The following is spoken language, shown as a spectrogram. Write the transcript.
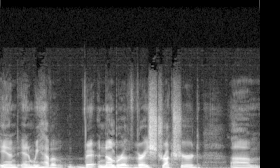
and, and we have a, a, number of very structured um,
